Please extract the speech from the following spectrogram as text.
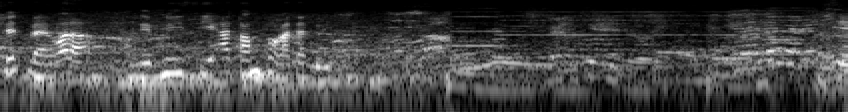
Ensuite, ben voilà, on est venu ici attendre pour Ratatouille. C'est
